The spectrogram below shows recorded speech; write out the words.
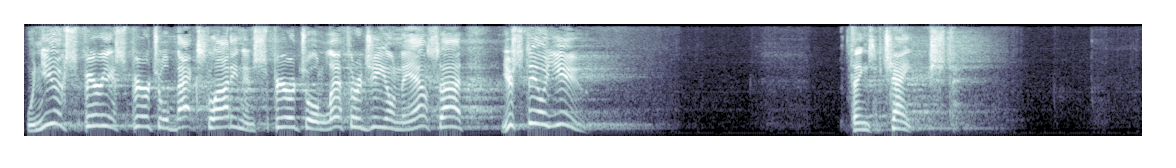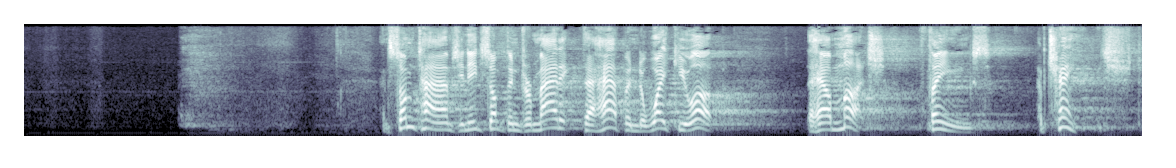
when you experience spiritual backsliding and spiritual lethargy on the outside, you're still you. Things have changed. And sometimes you need something dramatic to happen to wake you up to how much things have changed.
